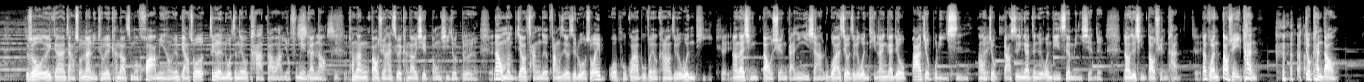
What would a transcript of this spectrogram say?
就说我都会跟他讲说，那你可不可以看到什么画面哦？因为比方说这个人如果真的有卡到啊，有负面干扰，是的，通常倒选还是会看到一些东西就对了。对那我们比较长的方式就是，如果说哎、我普卦的部分有看到这个问题，对然后再请倒选感应一下，如果还是有这个问题，那应该就八九不离十哦，就表示应该这个问题是很明显的。那我就请倒选看，对那果然倒选一看，就看到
